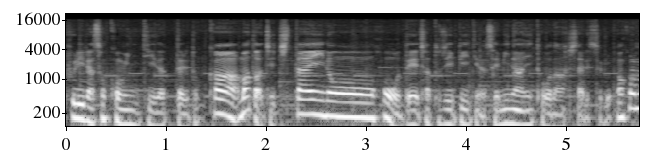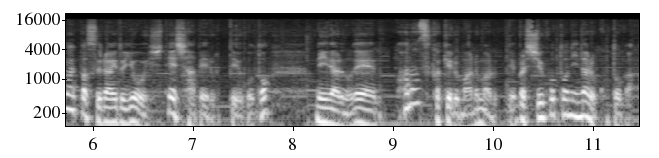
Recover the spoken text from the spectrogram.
フリーランスのコミュニティだったりとか、まあ、あとは自治体の方でチャット GPT のセミナーに登壇したりする。まあ、これもやっぱスライド用意して喋るっていうことになるので、話すかける〇〇ってやっぱり仕事になることが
